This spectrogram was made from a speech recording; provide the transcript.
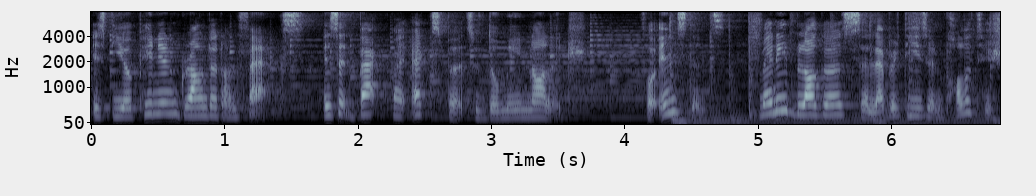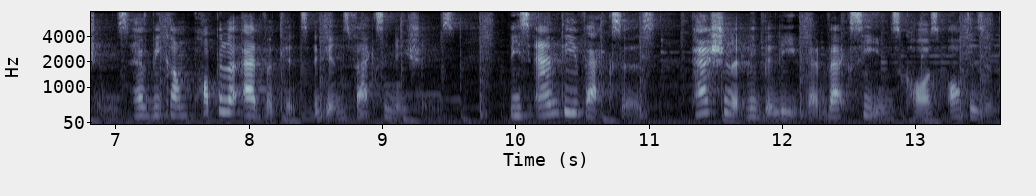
Is the opinion grounded on facts? Is it backed by experts with domain knowledge? For instance, many bloggers, celebrities, and politicians have become popular advocates against vaccinations. These anti-vaxxers passionately believe that vaccines cause autism.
